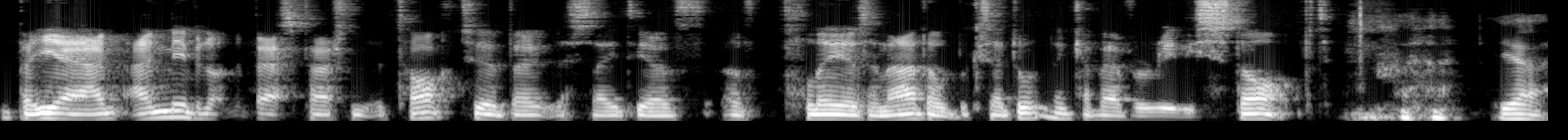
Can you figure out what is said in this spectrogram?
but yeah, I'm, I'm, maybe not the best person to talk to about this idea of, of play as an adult because I don't think I've ever really stopped. yeah.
